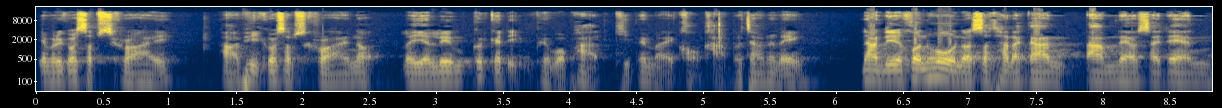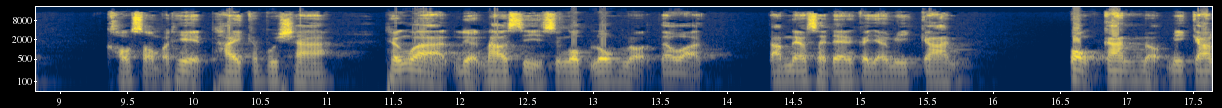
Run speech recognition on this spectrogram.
ยังไม่ได้กด subscribe พาพี่กด subscribe เนาะและอย่าลืมกดกระดิ่งเพื่อบ่พลาดคลิปใหม่ๆของข้าพเจ้านั่นเองดังที่ทุกคนรู้เนาะสถานการณ์ตามแนวชายแดนของสองประเทศไทยกัมพูชาถึงว่าเรื่องราวสีสงบลงเนาะแต่ว่าตามแนวชายแดนก็ยังมีการป้องกันเนาะมีการ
